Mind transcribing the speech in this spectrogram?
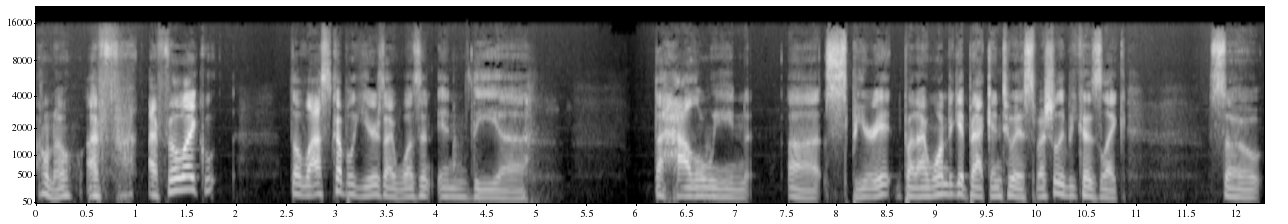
I don't know. I feel like the last couple years I wasn't in the uh, the Halloween uh, spirit, but I wanted to get back into it, especially because like, so,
